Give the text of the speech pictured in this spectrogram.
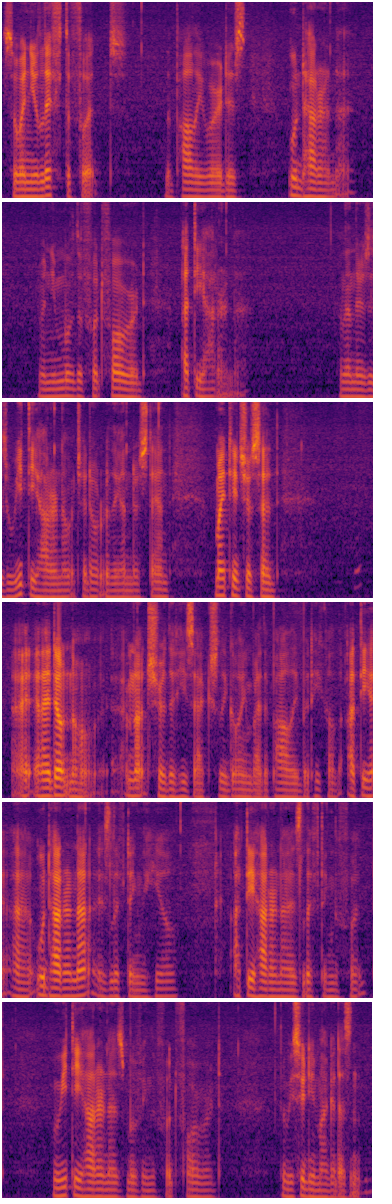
So when you lift the foot, the Pali word is uddharana. When you move the foot forward, atiharana. And then there's this vitiharana, which I don't really understand. My teacher said, I, and I don't know, I'm not sure that he's actually going by the Pali, but he called ati, uh, uddharana is lifting the heel, atiharana is lifting the foot, vitiharana is moving the foot forward. The Visuddhimagga doesn't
